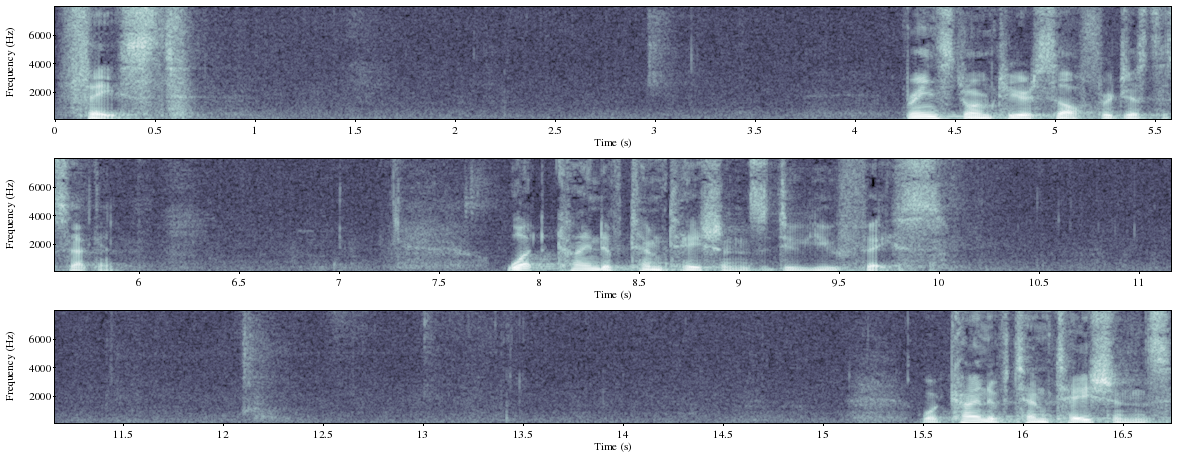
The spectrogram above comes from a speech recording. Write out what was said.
faced. Brainstorm to yourself for just a second. What kind of temptations do you face? What kind of temptations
